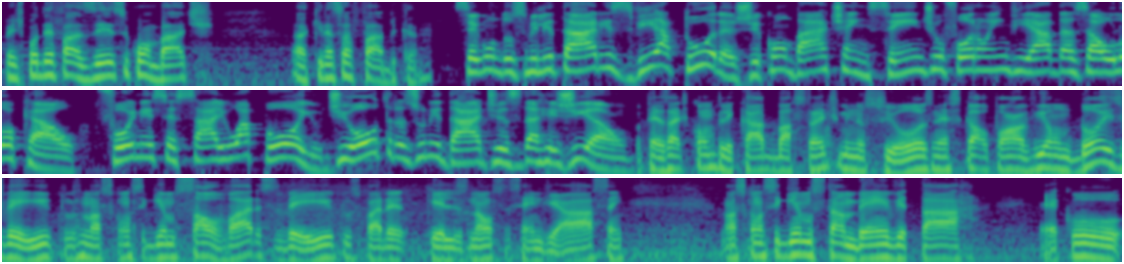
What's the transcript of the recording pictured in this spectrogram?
para a gente poder fazer esse combate aqui nessa fábrica. Segundo os militares, viaturas de combate a incêndio foram enviadas ao local. Foi necessário o apoio de outras unidades da região. Apesar de complicado, bastante minucioso, nesse galpão haviam dois veículos, nós conseguimos salvar esses veículos para que eles não se incendiassem. Nós conseguimos também evitar é, que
